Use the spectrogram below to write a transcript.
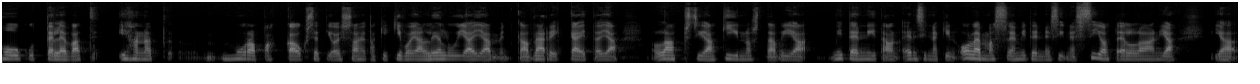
houkuttelevat ihanat murapakkaukset, joissa on jotakin kivoja leluja ja mitkä on värikkäitä ja lapsia kiinnostavia, miten niitä on ensinnäkin olemassa ja miten ne sinne sijoitellaan ja, ja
